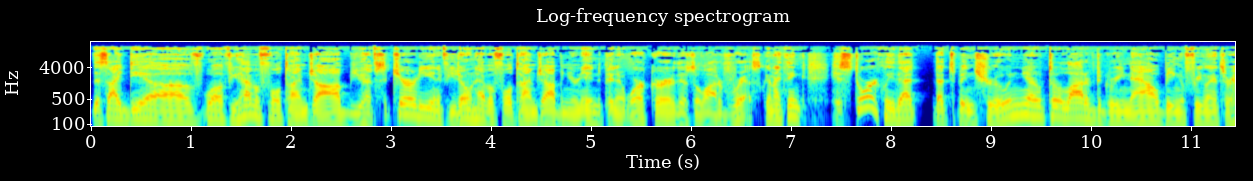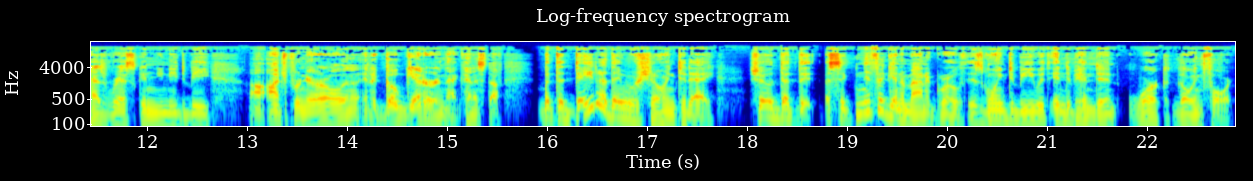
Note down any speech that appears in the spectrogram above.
this idea of, well, if you have a full-time job, you have security. And if you don't have a full-time job and you're an independent worker, there's a lot of risk. And I think historically that that's been true. And, you know, to a lot of degree now being a freelancer has risk and you need to be uh, entrepreneurial and and a go-getter and that kind of stuff. But the data they were showing today showed that the, a significant amount of growth is going to be with independent work going forward.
